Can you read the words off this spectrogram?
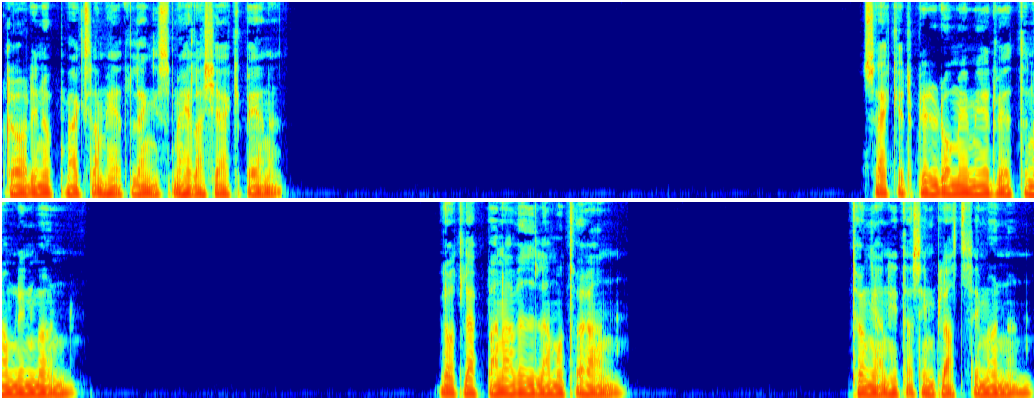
Rör din uppmärksamhet längs med hela käkbenet. Säkert blir du då mer medveten om din mun. Låt läpparna vila mot varann. Tungan hittar sin plats i munnen.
